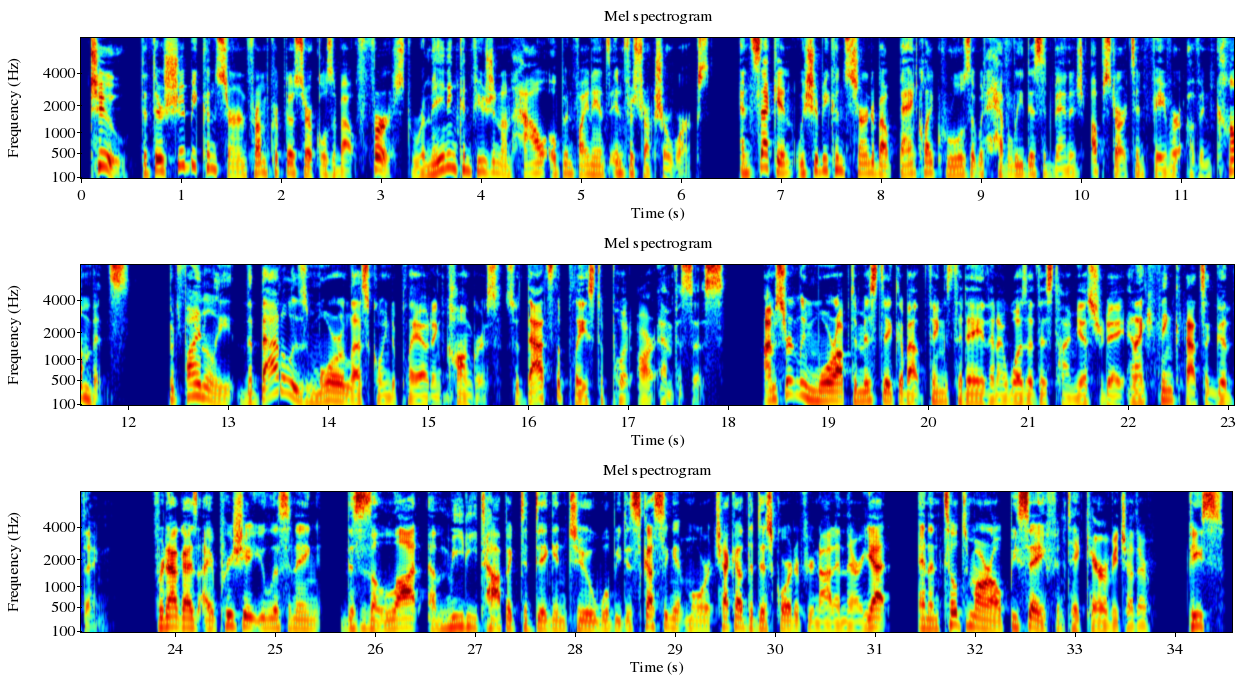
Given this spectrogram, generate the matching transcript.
Two, that there should be concern from crypto circles about first, remaining confusion on how open finance infrastructure works, and second, we should be concerned about bank like rules that would heavily disadvantage upstarts in favor of incumbents. But finally, the battle is more or less going to play out in Congress, so that's the place to put our emphasis. I'm certainly more optimistic about things today than I was at this time yesterday, and I think that's a good thing. For now, guys, I appreciate you listening. This is a lot, a meaty topic to dig into. We'll be discussing it more. Check out the Discord if you're not in there yet. And until tomorrow, be safe and take care of each other. Peace.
